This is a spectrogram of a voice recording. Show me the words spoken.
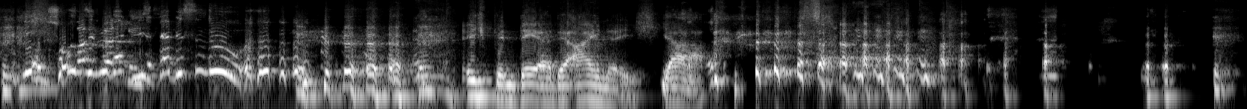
Okay, schon sind wir hier. Wer bist denn du? Ich bin der, der eine ich, ja.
